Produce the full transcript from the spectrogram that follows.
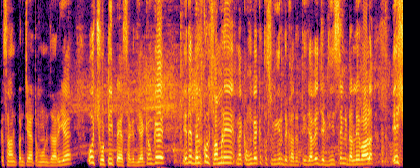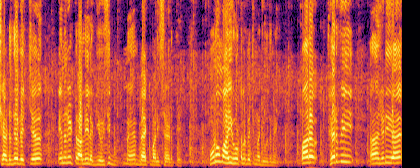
ਕਿਸਾਨ ਪੰਚਾਇਤ ਹੋਣ ਜਾ ਰਹੀ ਹੈ, ਉਹ ਛੋਟੀ ਪੈ ਸਕਦੀ ਹੈ। ਕਿਉਂਕਿ ਇਹਦੇ ਬਿਲਕੁਲ ਸਾਹਮਣੇ ਮੈਂ ਕਹੂੰਗਾ ਇੱਕ ਤਸਵੀਰ ਦਿਖਾ ਦਿੱਤੀ ਜਾਵੇ, ਜਗਜੀਤ ਸਿੰਘ ਡੱਲੇਵਾਲ, ਇਹ ਸ਼ੈੱਡ ਦੇ ਵਿੱਚ ਇਹਨਾਂ ਦੀ ਟਰਾਲੀ ਲੱਗੀ ਹੋਈ ਸੀ ਬੈਕ ਵਾਲੀ ਸਾਈਡ ਤੇ। ਹੁਣ ਉਹ ਮਾਹੀ ਹੋਟਲ ਵਿੱਚ ਮੌਜੂਦ ਨੇ। ਪਰ ਫਿਰ ਵੀ ਜਿਹੜੀ ਹੈ,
